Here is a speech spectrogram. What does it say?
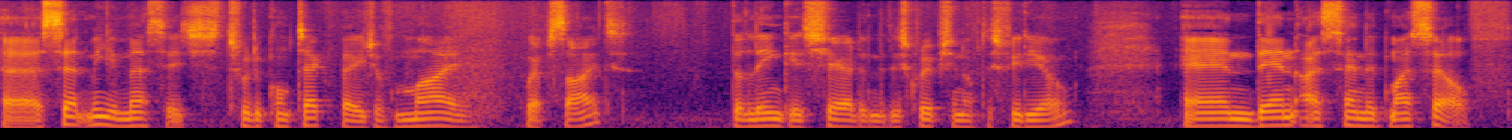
Uh, send me a message through the contact page of my website. The link is shared in the description of this video. And then I send it myself.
